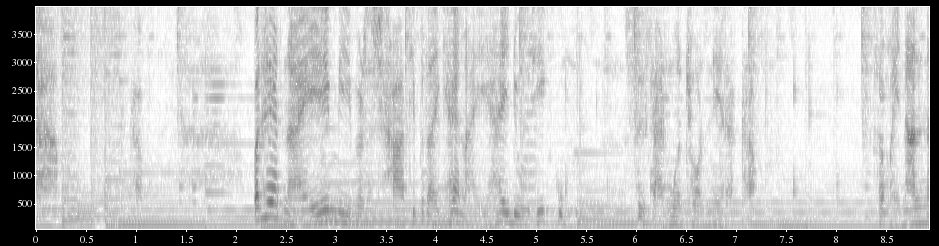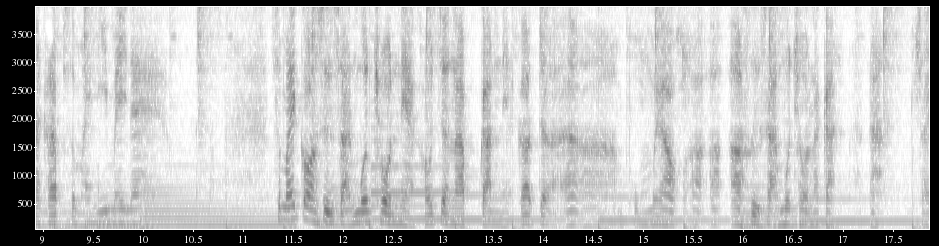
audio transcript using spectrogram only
งามครับประเทศไหนมีประชาธิปไตยแค่ไหนให้ดูที่กลุ่มสื่อสารมวลชนนี่แหละครับ สมัยนั้นนะครับสมัยนี้ไม่แน่ สมัยก่อนสื่อสารมวลชนเนี่ยเขาจะนับกันเนี่ยก็จะผมไม่เอาเอาสื่อสารมวลชนละกัน ใช้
